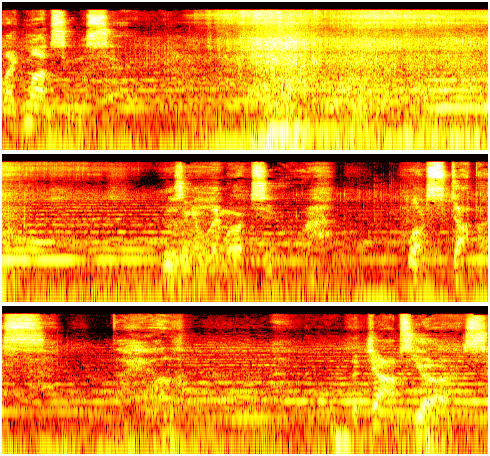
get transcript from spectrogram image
like Monsoon said, losing a limb or two won't stop us. The hell? The job's yours.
